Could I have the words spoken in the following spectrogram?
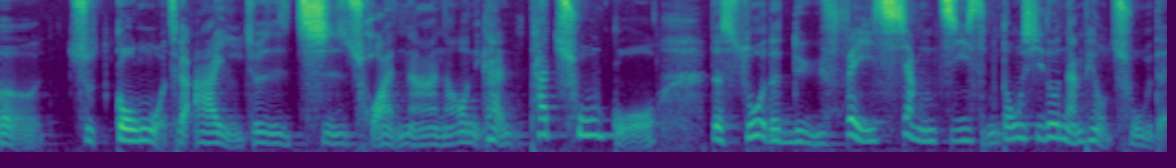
呃，就供我这个阿姨就是吃穿啊，然后你看她出国的所有的旅费、相机什么东西都男朋友出的，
